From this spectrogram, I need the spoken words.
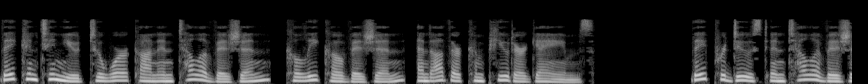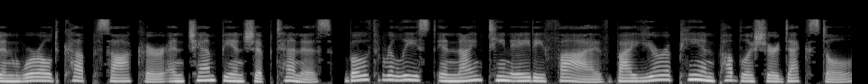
They continued to work on Intellivision, ColecoVision, and other computer games. They produced Intellivision World Cup Soccer and Championship Tennis, both released in 1985 by European publisher Dextell.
